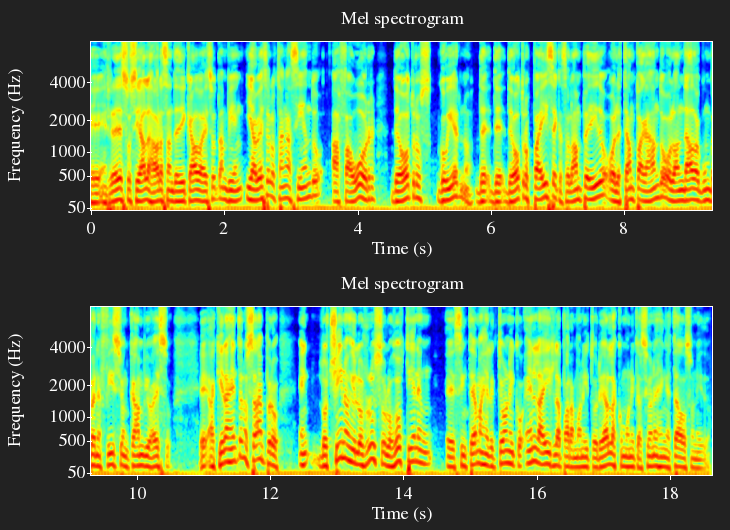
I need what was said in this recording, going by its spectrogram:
Eh, en redes sociales ahora se han dedicado a eso también y a veces lo están haciendo a favor de otros gobiernos, de, de- de otros países que se lo han pedido o le están pagando o le han dado algún beneficio en cambio a eso. Eh, aquí la gente no sabe, pero en, los chinos y los rusos, los dos tienen eh, sistemas electrónicos en la isla para monitorear las comunicaciones en Estados Unidos.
